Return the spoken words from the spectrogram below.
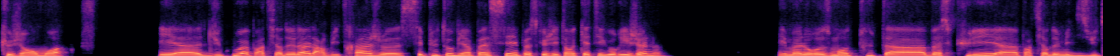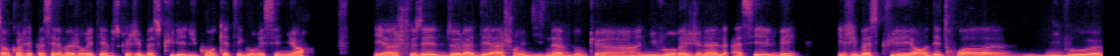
que j'ai en moi. Et du coup, à partir de là, l'arbitrage s'est plutôt bien passé parce que j'étais en catégorie jeune. Et malheureusement, tout a basculé à partir de mes 18 ans quand j'ai passé la majorité, parce que j'ai basculé du coup en catégorie senior. Et euh, je faisais de la DH en U19, donc euh, un niveau régional assez élevé. Et j'ai basculé en D3, euh, niveau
